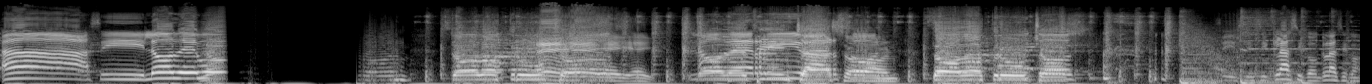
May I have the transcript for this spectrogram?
Ah, sí, lo debo. Todos truchos. Ey, ey, ey. Lo de River son todos truchos. Sí, sí, sí, clásico, clásico.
